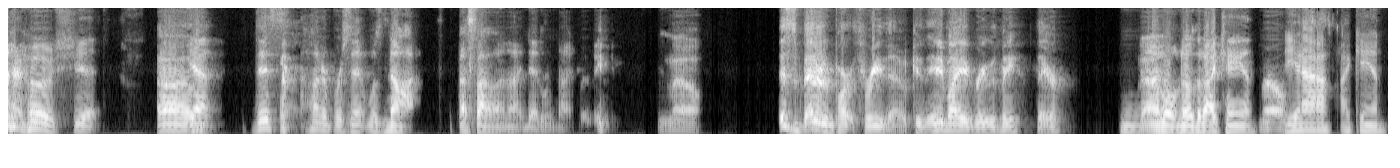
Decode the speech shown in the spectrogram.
oh shit! Um, yeah, this hundred percent was not a Silent Night, Deadly Night movie. No. This is better than part three, though. Can anybody agree with me there? No. I don't know that I can. No. Yeah, I can.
